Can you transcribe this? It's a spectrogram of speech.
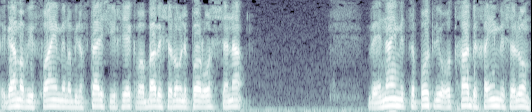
וגם רבי אפרים בן רבי נפתלי שיחיה כבר בא בשלום לפה על ראש השנה. ועיניי מצפות לראותך בחיים ושלום.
